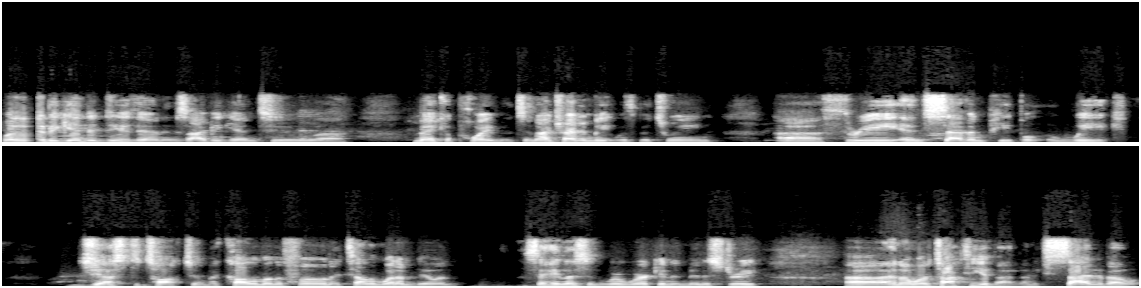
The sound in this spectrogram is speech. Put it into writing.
What I begin to do then is I begin to uh, make appointments, and I try to meet with between uh, three and seven people a week just to talk to them. I call them on the phone, I tell them what I'm doing. I say, hey, listen, we're working in ministry uh, and I want to talk to you about it. I'm excited about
